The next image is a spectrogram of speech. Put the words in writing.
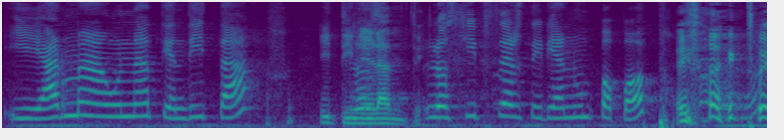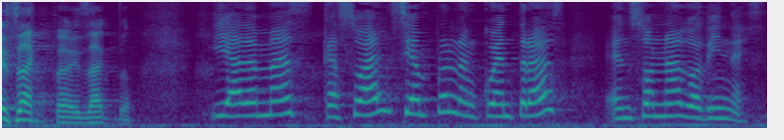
y arma una tiendita. Itinerante. Los, los hipsters dirían un pop-up. Exacto, exacto, exacto. Y además, casual, siempre lo encuentras en zona Godines,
